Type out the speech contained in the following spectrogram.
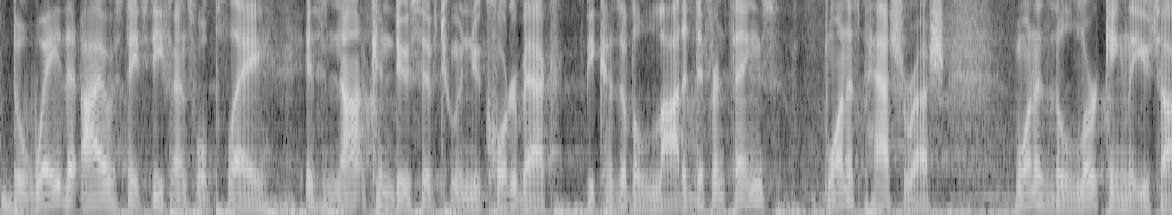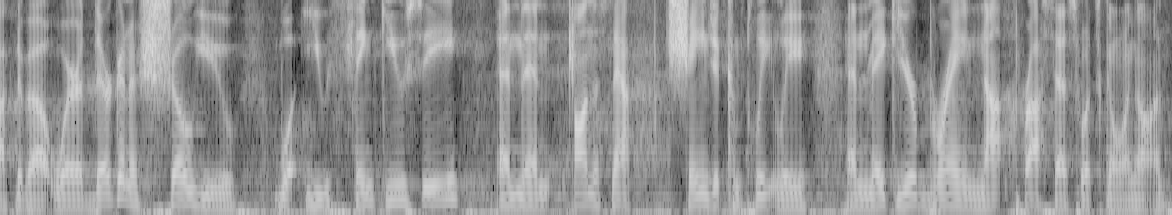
the way that Iowa State's defense will play is not conducive to a new quarterback because of a lot of different things. One is pass rush. One is the lurking that you talked about, where they're going to show you what you think you see, and then on the snap, change it completely and make your brain not process what's going on.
